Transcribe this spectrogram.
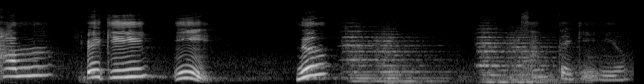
3 빼기 2는 3 빼기 2요.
